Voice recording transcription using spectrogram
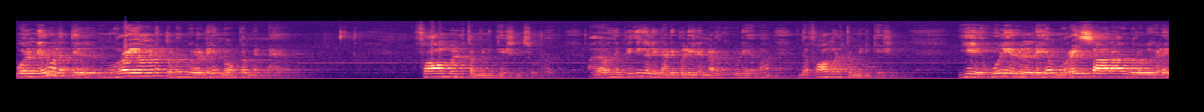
ஒரு நிறுவனத்தில் முறையான தொடர்புகளுடைய நோக்கம் என்ன? ஃபார்மல் கம்யூனிகேஷன் சொல்கிறது அதாவது விதிகளின் அடிப்படையில் நடக்கக்கூடியதான் இந்த ஃபார்மல் கம்யூனிகேஷன் ஏ ஊழியர்களுடைய முறைசாரா உறவுகளை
